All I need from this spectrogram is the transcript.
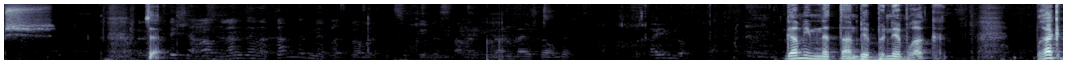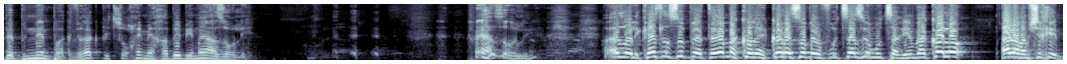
פש. זה- חשבתי שהרב לנדא נתן בבני ברק לא עמד פיצוחים לספרדים. גם אם נתן בבני ברק, רק בבני ברק ורק פיצוחים יא חביבי, מה יעזור לי? מה יעזור לי? מה יעזור לי? כנס לסופר, תראה מה קורה, כל הסופר מפוצץ במוצרים והכל לא. הלאה, ממשיכים.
